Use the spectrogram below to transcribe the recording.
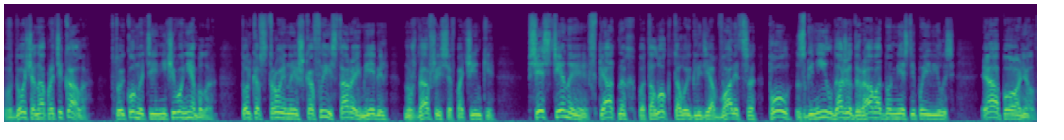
В дождь она протекала. В той комнате ничего не было. Только встроенные шкафы и старая мебель, нуждавшиеся в починке. Все стены в пятнах, потолок того и гляди обвалится, пол сгнил, даже дыра в одном месте появилась. Я понял.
